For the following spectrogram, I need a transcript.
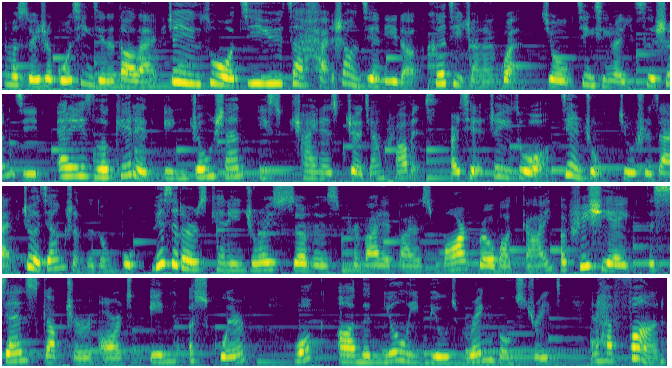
那么，随着国庆节的到来，这一座基于在海上建立的科技展览馆就进行了一次升级。And is located in 舟山，East China's Zhejiang Province。而且这一座建筑就是在浙江省的东部。Visitors can enjoy service provided by a smart robot guide, appreciate the sand sculpture art in a square walk on the newly built Rainbow Street and have fun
